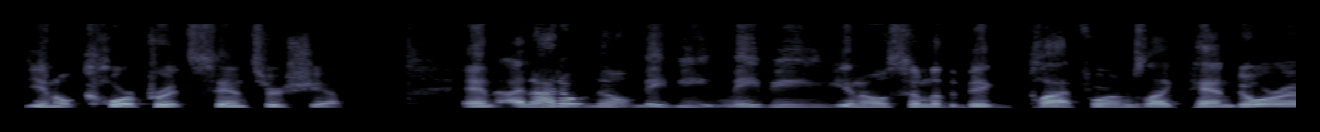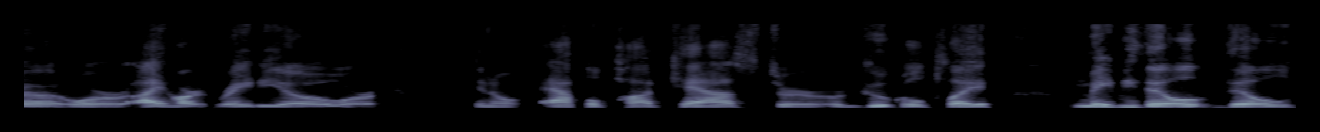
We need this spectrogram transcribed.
you know corporate censorship. And and I don't know, maybe maybe you know some of the big platforms like Pandora or iHeartRadio or you know Apple Podcast or, or Google Play, maybe they'll they'll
